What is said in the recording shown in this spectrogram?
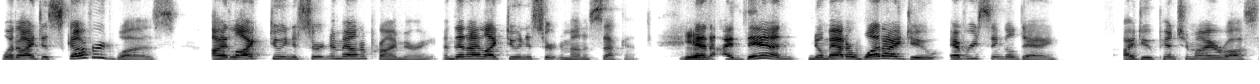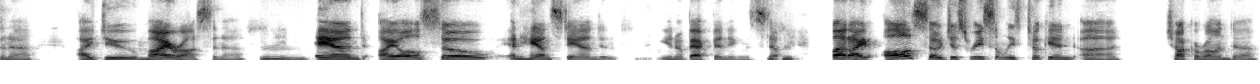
what I discovered was I like doing a certain amount of primary, and then I like doing a certain amount of second. Yeah. And I then, no matter what I do, every single day, I do Pincha Mayurasana I do Mayurasana, mm. and I also and handstand and you know backbending and stuff. Mm-hmm. But I also just recently took in uh, Chakaranda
